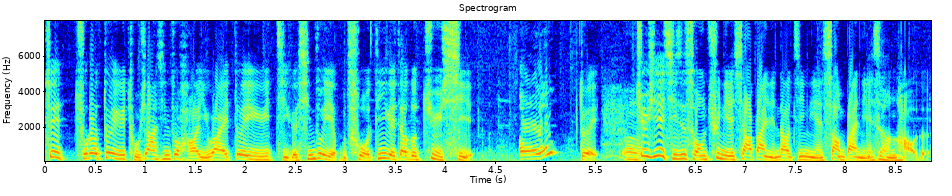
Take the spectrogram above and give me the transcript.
所以除了对于土象星座好以外，对于几个星座也不错。第一个叫做巨蟹。哦。对，巨蟹其实从去年下半年到今年上半年是很好的。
